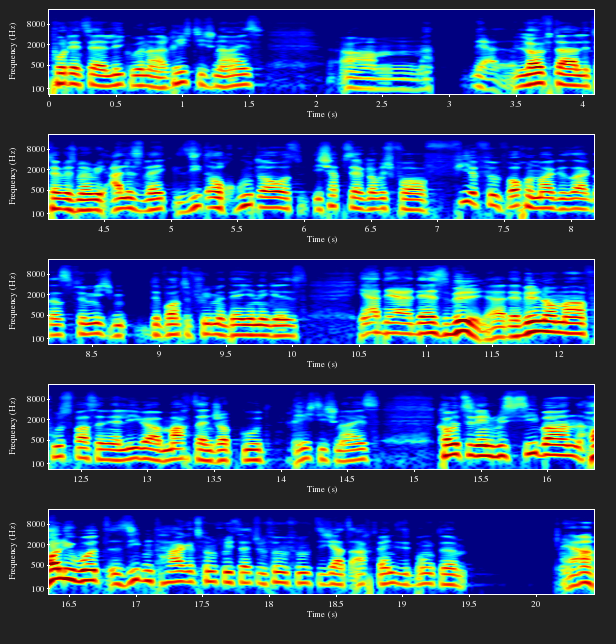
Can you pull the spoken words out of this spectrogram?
potenzieller League-Winner, richtig nice. Ähm, ja, läuft da Latavius Murray alles weg, sieht auch gut aus. Ich habe es ja, glaube ich, vor vier, fünf Wochen mal gesagt, dass für mich Devonta Freeman derjenige ist, ja, der, der es will, ja, der will nochmal Fuß fassen in der Liga, macht seinen Job gut, richtig nice. Kommen wir zu den Receivern, Hollywood, sieben Targets, fünf Receptions, 55 Yards, acht Fantasy-Punkte. Ja,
